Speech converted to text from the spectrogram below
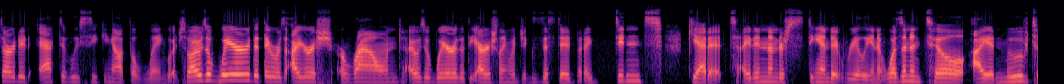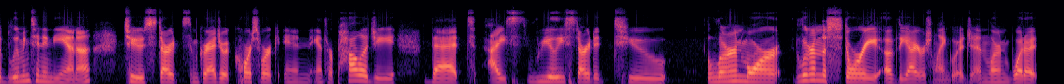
started actively seeking out the language. So I was aware that there was Irish around. I was aware that the Irish language existed, but I didn't get it. I didn't understand it really. And it wasn't until I had moved to Bloomington, Indiana to start some graduate coursework in anthropology that I really started to learn more learn the story of the irish language and learn what a,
